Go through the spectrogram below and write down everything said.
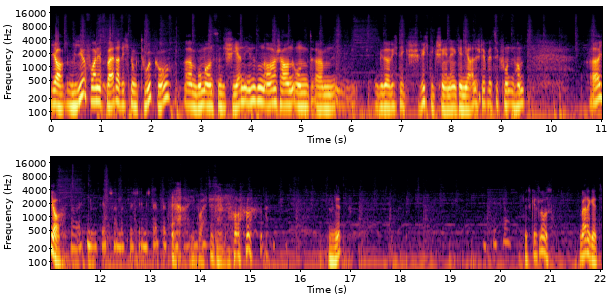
ja, wir fahren jetzt weiter Richtung Turku, ähm, wo wir uns dann die Schereninseln anschauen und ähm, wieder richtig, richtig schöne, geniale Stellplätze gefunden haben. Äh, ja. Da weißt du das jetzt schon, dass wir schöne Stellplätze Ja, ich weiß das einfach. Und jetzt? Jetzt geht's los. Jetzt geht's los. Weiter geht's.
